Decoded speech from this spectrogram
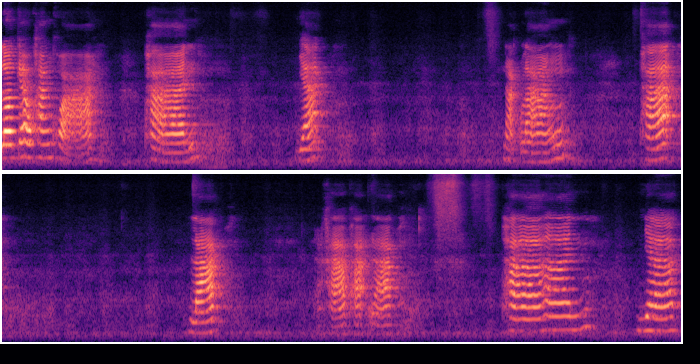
ลอแก้วข้างขวาผ่าน ยักษ์ หนักหลัง พระ ลัก นะคะ พระลักษณ์พันยักษ์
